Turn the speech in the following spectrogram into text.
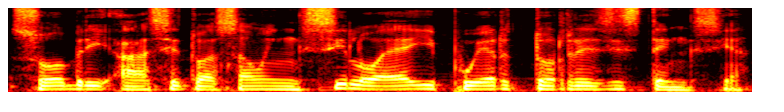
sobre a situação em Siloé e Puerto Resistência.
